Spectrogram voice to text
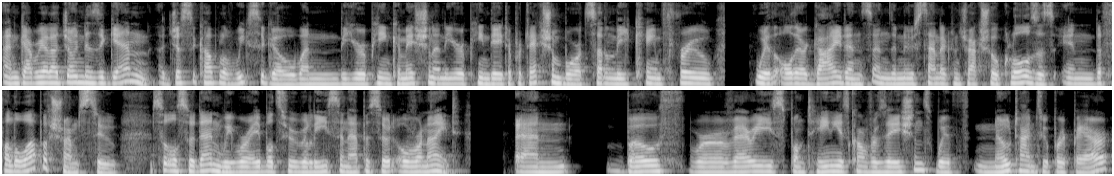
and Gabriela joined us again uh, just a couple of weeks ago when the European Commission and the European Data Protection Board suddenly came through with all their guidance and the new standard contractual clauses in the follow up of Schrems II. So also then we were able to release an episode overnight. And both were very spontaneous conversations with no time to prepare.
